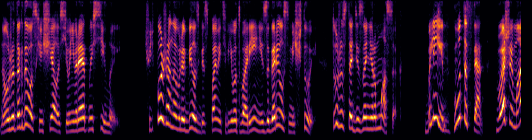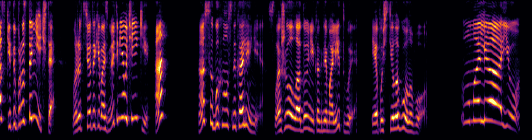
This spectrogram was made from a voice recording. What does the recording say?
но уже тогда восхищалась его невероятной силой. Чуть позже она влюбилась без памяти в его творение и загорелась мечтой тоже стать дизайнером масок. «Блин, Ута-сан, ваши маски — это просто нечто! Может, все-таки возьмете меня ученики, а?» Аса бухнулась на колени, сложила ладони, как для молитвы, и опустила голову. «Умоляю!»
